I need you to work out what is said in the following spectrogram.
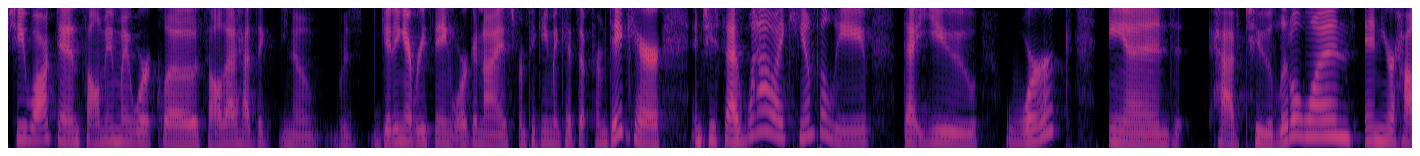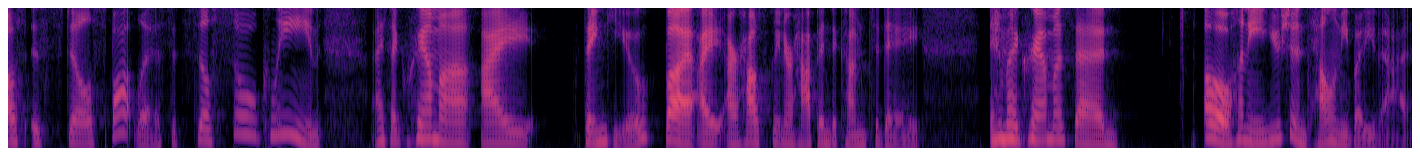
She walked in, saw me in my work clothes, saw that I had the, you know, was getting everything organized from picking my kids up from daycare. And she said, Wow, I can't believe that you work and have two little ones and your house is still spotless. It's still so clean. I said, Grandma, I thank you, but I our house cleaner happened to come today. And my grandma said, Oh, honey, you shouldn't tell anybody that.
